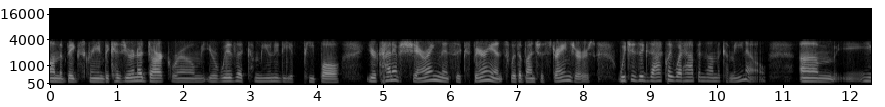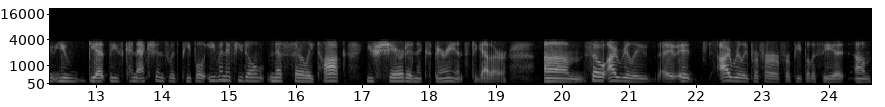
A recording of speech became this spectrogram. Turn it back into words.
on the big screen because you're in a dark room, you're with a community of people, you're kind of sharing this experience with a bunch of strangers, which is exactly what happens on the Camino. Um you you get these connections with people even if you don't necessarily talk, you've shared an experience together. Um so I really it I really prefer for people to see it um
